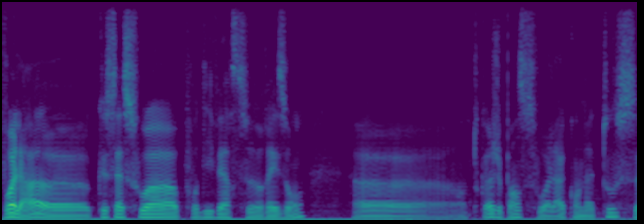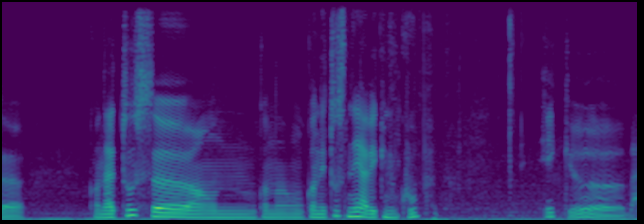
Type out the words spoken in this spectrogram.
voilà, que ça soit pour diverses raisons. en tout cas, je pense voilà qu'on a tous qu'on a tous qu'on est tous nés avec une coupe et que bah,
